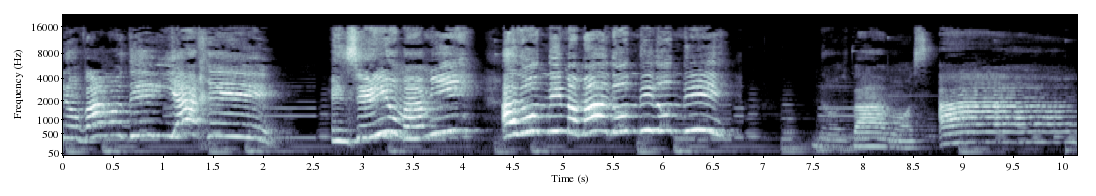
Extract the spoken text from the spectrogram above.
Nos vamos de viaje! ¿En serio, mami? ¿A dónde, mamá? ¿A dónde? ¿Dónde? Nos vamos a...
